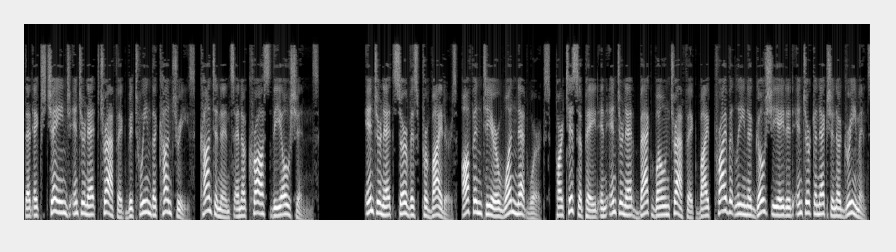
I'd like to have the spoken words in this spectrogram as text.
that exchange Internet traffic between the countries, continents and across the oceans. Internet service providers, often Tier 1 networks, participate in Internet backbone traffic by privately negotiated interconnection agreements,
